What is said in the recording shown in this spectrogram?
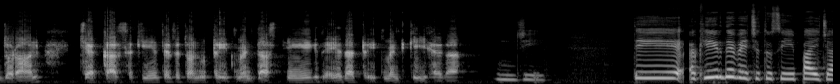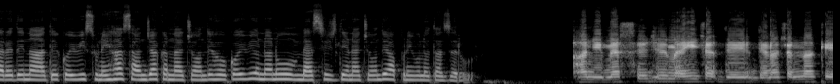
ਦੌਰਾਨ ਚੈੱਕ ਕਰ ਸਕੀਏ ਤੇ ਤੁਹਾਨੂੰ ਟ੍ਰੀਟਮੈਂਟ ਦੱਸ ਦਈਏ ਕਿ ਇਹਦਾ ਟ੍ਰੀਟਮੈਂਟ ਕੀ ਹੈਗਾ। ਜੀ। ਤੇ ਅਖੀਰ ਦੇ ਵਿੱਚ ਤੁਸੀਂ ਭਾਈਚਾਰੇ ਦੇ ਨਾਂ ਤੇ ਕੋਈ ਵੀ ਸੁਨੇਹਾ ਸਾਂਝਾ ਕਰਨਾ ਚਾਹੁੰਦੇ ਹੋ ਕੋਈ ਵੀ ਉਹਨਾਂ ਨੂੰ ਮੈਸੇਜ ਦੇਣਾ ਚਾਹੁੰਦੇ ਹੋ ਆਪਣੀ ਵੱਲੋਂ ਤਾਂ ਜ਼ਰੂਰ। ਹਾਂਜੀ ਮੈਸੇਜ ਮੈਂ ਹੀ ਦੇਣਾ ਚਾਹੁੰਦਾ ਕਿ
